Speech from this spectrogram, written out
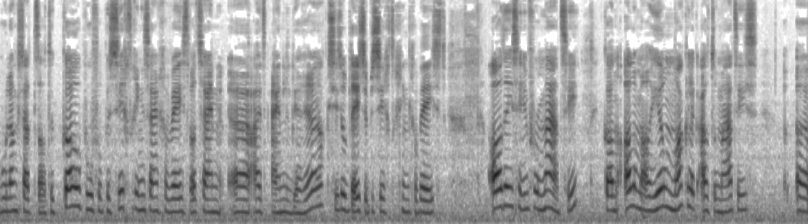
hoe lang staat het al te koop? Hoeveel bezichtigingen zijn geweest? Wat zijn uiteindelijk de reacties op deze bezichtiging geweest? Al deze informatie kan allemaal heel makkelijk automatisch uh,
